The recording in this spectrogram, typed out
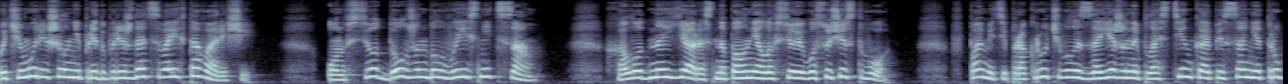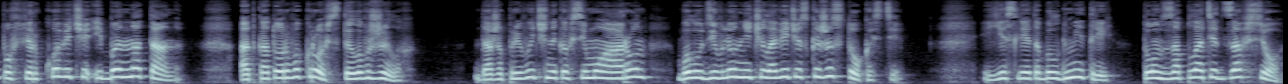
почему решил не предупреждать своих товарищей. Он все должен был выяснить сам. Холодная ярость наполняла все его существо. В памяти прокручивалась заезженная пластинка описания трупов Ферковича и Бен Натана от которого кровь стыла в жилах. Даже привычный ко всему Аарон был удивлен нечеловеческой жестокости. Если это был Дмитрий, то он заплатит за все.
